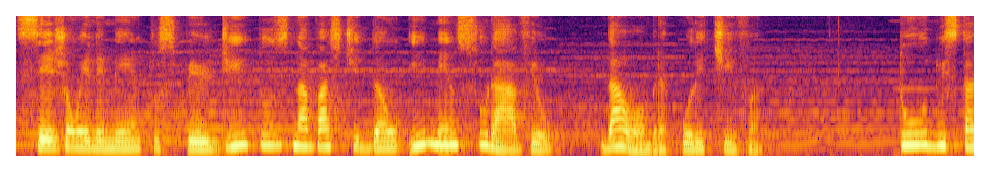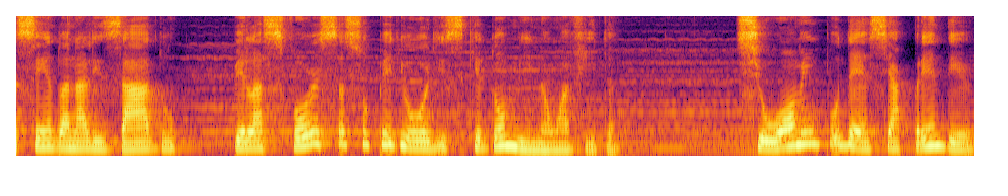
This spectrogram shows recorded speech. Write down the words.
sejam elementos perdidos na vastidão imensurável da obra coletiva. Tudo está sendo analisado pelas forças superiores que dominam a vida. Se o homem pudesse aprender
